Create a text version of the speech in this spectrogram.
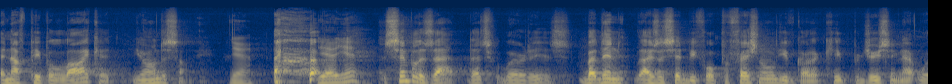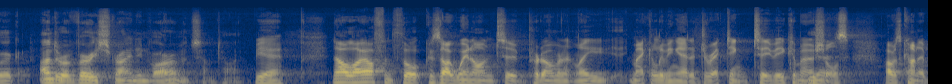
enough people like it, you're onto something. yeah, yeah, yeah. Simple as that. That's where it is. But then, as I said before, professional, you've got to keep producing that work under a very strained environment sometimes. Yeah. No, I often thought because I went on to predominantly make a living out of directing TV commercials, I was kind of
